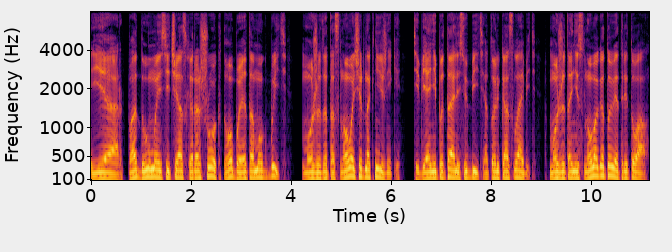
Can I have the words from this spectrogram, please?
«Яр, подумай сейчас хорошо, кто бы это мог быть. Может, это снова чернокнижники? Тебя не пытались убить, а только ослабить. Может, они снова готовят ритуал?»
